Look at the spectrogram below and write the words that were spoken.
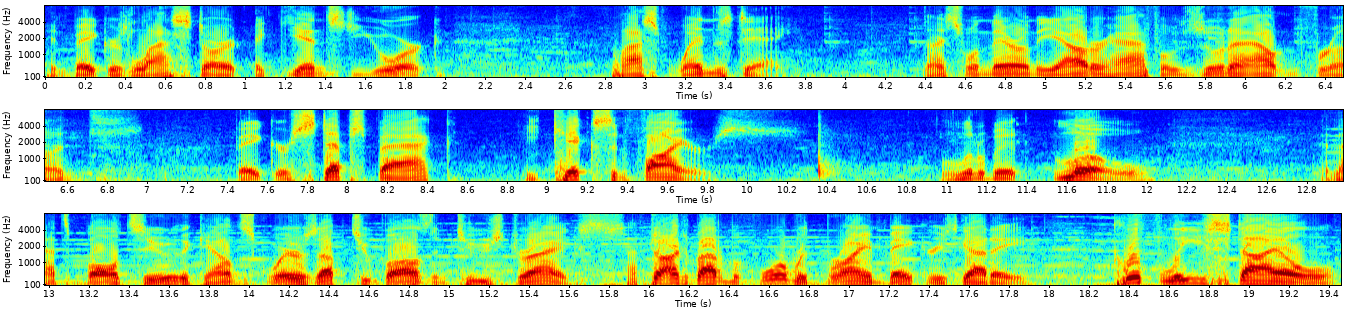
in Baker's last start against York last Wednesday. Nice one there on the outer half. Osuna out in front. Baker steps back. He kicks and fires. A little bit low. And that's ball two. The count squares up two balls and two strikes. I've talked about it before with Brian Baker. He's got a Cliff Lee style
